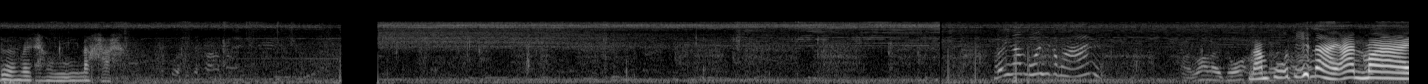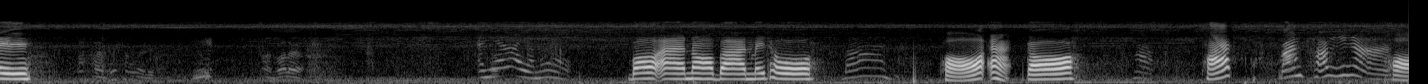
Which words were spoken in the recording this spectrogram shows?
เดินไปทางนี้นะคะ เฮ้ยน้ำพุอยู่ตรงนั้นอ่านว่าอะไรโชน้ำพุที่ไหนอ่านใหม่ อ่านให้ฟังหน่อยดิอ่านว่าอะไรอะอันนี้อะไรอะแม่บออานอบานไม่โทรบ้านขออะกอผักพักบ้านพักนี่น่ะขอ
